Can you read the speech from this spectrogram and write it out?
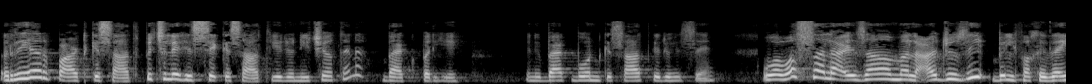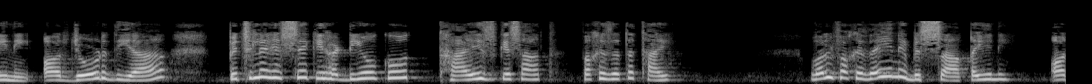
ریئر پارٹ کے ساتھ، پچھلے حصے کے ساتھ، یہ جو نیچے ہوتے ہیں نا، بیک پر یہ۔ یعنی بیک بون کے ساتھ کے جو حصے ہیں۔ وہ وسل ایزام العجزی بالفقدینی اور جوڑ دیا پچھلے حصے کی ہڈیوں کو تھائز کے ساتھ۔ فخذت تھائی۔ ولفقدین بساقینی اور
